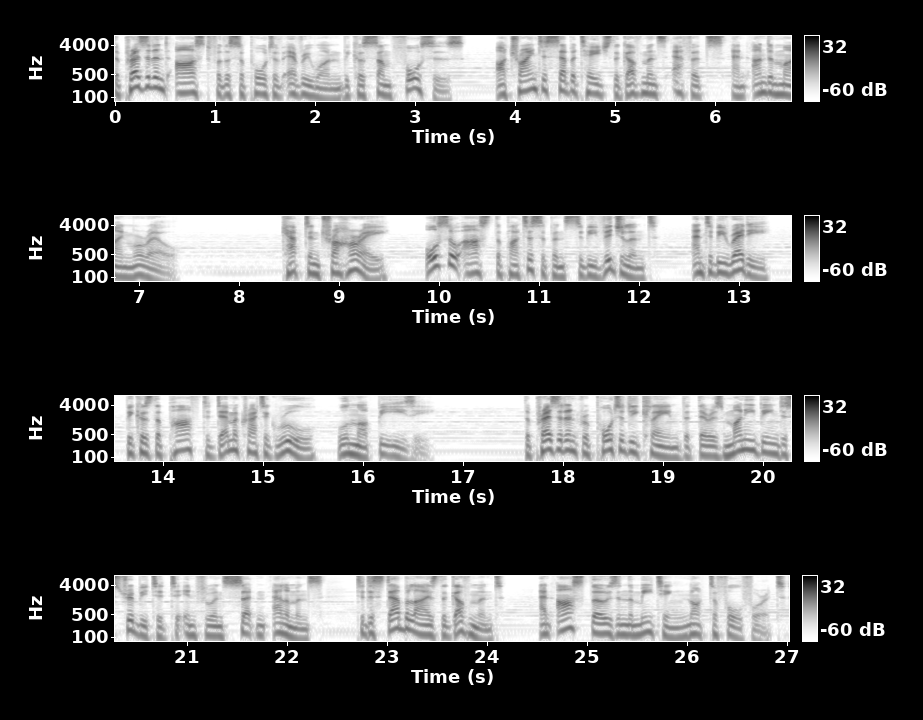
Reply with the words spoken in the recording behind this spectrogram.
The president asked for the support of everyone because some forces are trying to sabotage the government's efforts and undermine morale. Captain Traoré also asked the participants to be vigilant and to be ready because the path to democratic rule will not be easy. The president reportedly claimed that there is money being distributed to influence certain elements to destabilize the government and asked those in the meeting not to fall for it.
